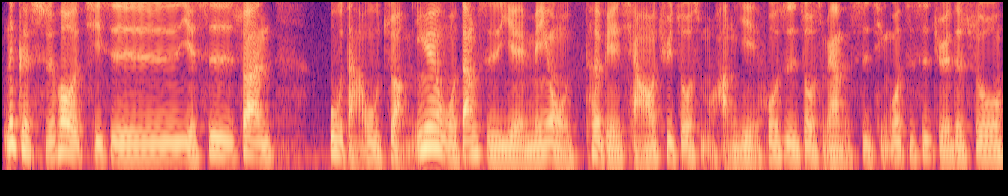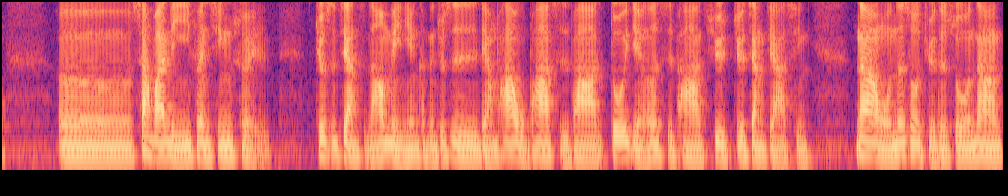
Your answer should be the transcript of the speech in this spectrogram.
那个时候其实也是算误打误撞，因为我当时也没有特别想要去做什么行业，或是做什么样的事情，我只是觉得说，呃，上班领一份薪水就是这样子，然后每年可能就是两趴、五趴、十趴多一点、二十趴，就就这样加薪。那我那时候觉得说，那。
